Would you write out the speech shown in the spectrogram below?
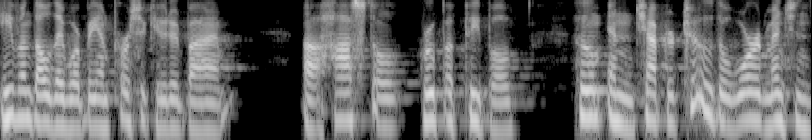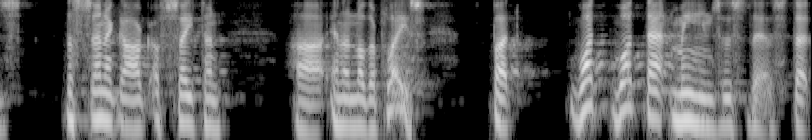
even though they were being persecuted by a hostile group of people whom in chapter 2 the word mentions the synagogue of Satan uh, in another place. But what, what that means is this, that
